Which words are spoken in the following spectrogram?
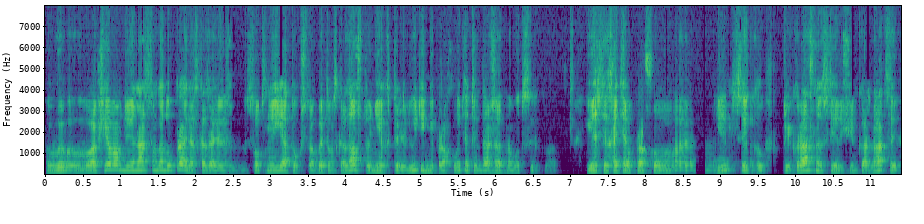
вы вообще вам в 2012 году правильно сказали. Собственно, я только что об этом сказал, что некоторые люди не проходят и даже одного цикла. Если хотя бы прошел один цикл, прекрасно в следующей инкарнации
